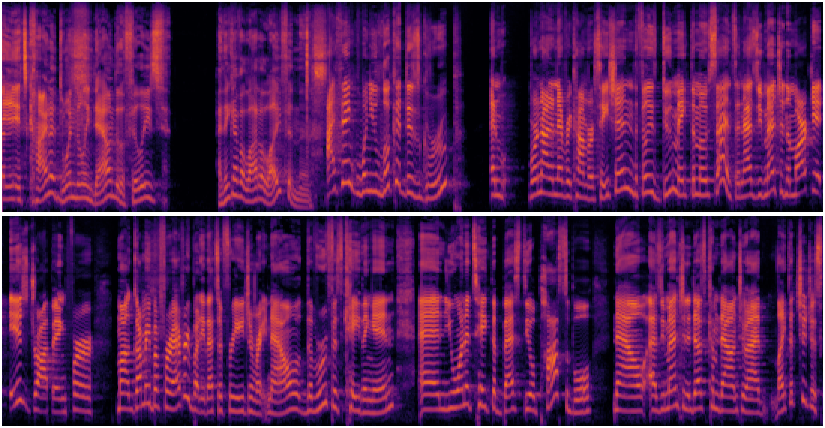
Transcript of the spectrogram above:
on. it's kind of dwindling down to the Phillies. I think have a lot of life in this. I think when you look at this group, and we're not in every conversation, the Phillies do make the most sense. And as you mentioned, the market is dropping for Montgomery, but for everybody that's a free agent right now, the roof is caving in, and you want to take the best deal possible. Now, as you mentioned, it does come down to, and I like that you just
